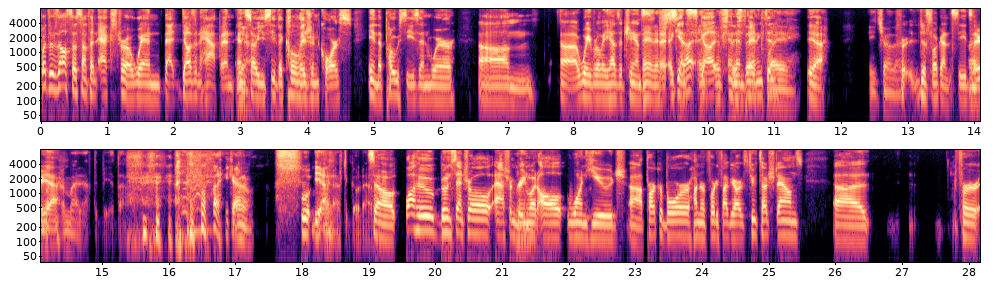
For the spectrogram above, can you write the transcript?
But there's also something extra when that doesn't happen, and Yeah. so you see the collision course in the postseason where um, uh, Waverly has a chance Man, against Scott if, and if then Bennington. Yeah, each other, for, just looking at the seeds I there. might- Yeah, I might have to be at that. like I don't. Well, I yeah. might have to go down. So Wahoo, Boone Central, Ashland Mhm. Greenwood, all one huge. Uh, Parker Bohr, 145 yards, two touchdowns. Uh, for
